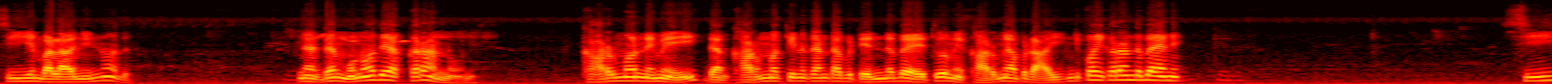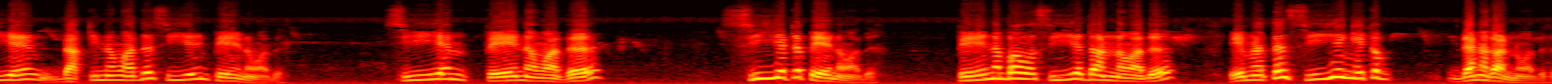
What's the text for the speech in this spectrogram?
100න් බලාගෙන ඉන්නවද නෑ දැන් මොනවද කරන්න ඕනේ? කර්ම නෙමෙයි දැන් කර්ම කියන තැනට අපිට එන්න බෑ. ඒතුව මේ කර්මය අපිට අයිඩෙන්ටිෆයි කරන්න බෑනේ. 100න් දකින්නවද 100න් පේනවද? 100න් පේනවද 100ට පේනවද? පේන බව 100 දන්නවද? එහෙම නැත්නම් 100න් එක දැනගන්නවද?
